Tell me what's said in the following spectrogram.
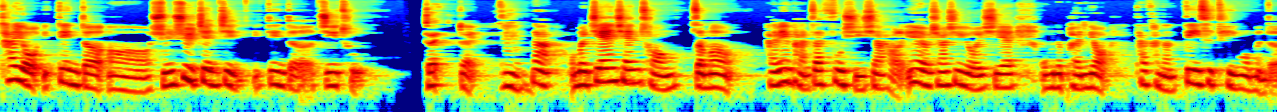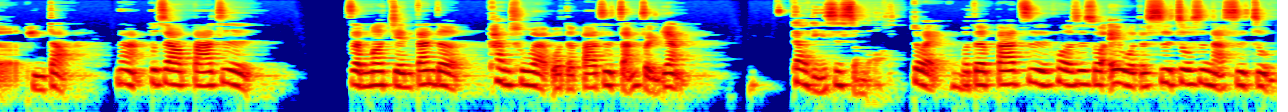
它有一定的呃循序渐进，一定的基础。对对，嗯，那我们今天先从怎么排面盘再复习一下好了，因为我相信有一些我们的朋友，他可能第一次听我们的频道，那不知道八字怎么简单的看出来我的八字长怎样。到底是什么？对，我的八字，或者是说，哎，我的四柱是哪四柱？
